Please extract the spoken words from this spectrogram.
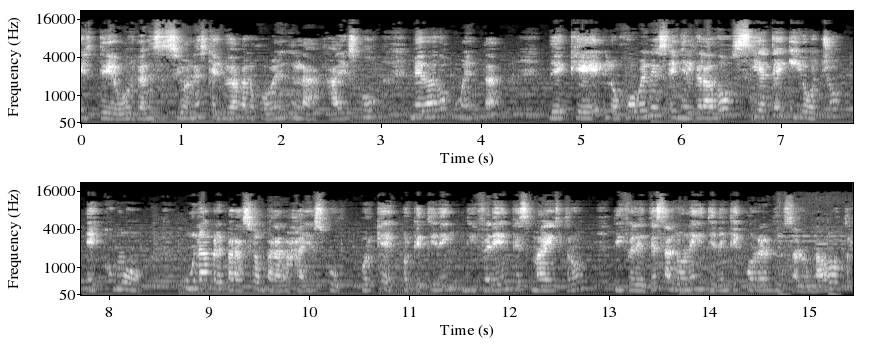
este, organizaciones que ayudan a los jóvenes en la high school. Me he dado cuenta de que los jóvenes en el grado 7 y 8 es como una preparación para la high school. ¿Por qué? Porque tienen diferentes maestros, diferentes salones y tienen que correr de un salón a otro.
